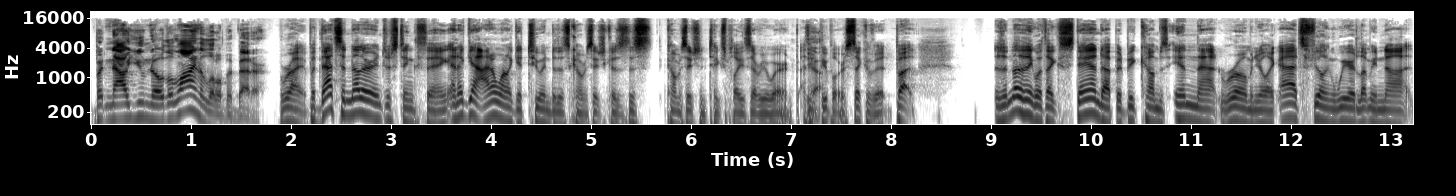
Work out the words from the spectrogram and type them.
But now you know the line a little bit better. Right. But that's another interesting thing. And again, I don't want to get too into this conversation because this conversation takes place everywhere. And I think Yeah. people are sick of it. But there's another thing with like stand up, it becomes in that room and you're like, ah, it's feeling weird. Let me not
